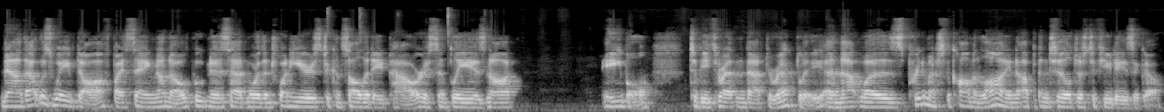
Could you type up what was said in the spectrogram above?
Now, that was waved off by saying, no, no, Putin has had more than 20 years to consolidate power. He simply is not able to be threatened that directly. And that was pretty much the common line up until just a few days ago.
